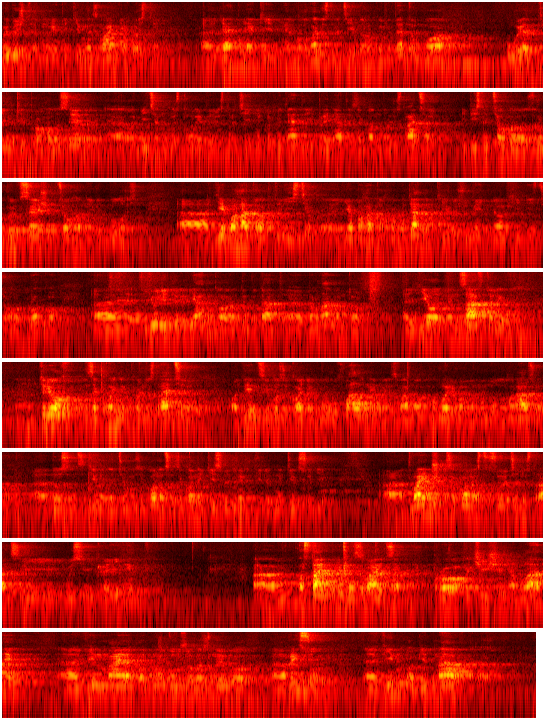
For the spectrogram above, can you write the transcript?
Вибачте, ми такі незвані гості. Е, Я ніякий не голова люстраційного комітету, бо уряд тільки проголосив е, обіцянку створити люстраційний комітет і прийняти закон про люстрацію. І після цього зробив все, щоб цього не відбулося. Е, Є багато активістів, є багато громадян, які розуміють необхідність цього кроку. Юрій Дерев'янко, депутат парламенту, є одним з авторів трьох законів про люстрацію. Один з його законів був ухвалений. Ми з вами обговорювали минулого разу е, досить стілення цього закону. Це закон, який звільнив керівників судів. Е, Два інших закони стосуються люстрації в усій країні. Е, Останній називається про очищення влади. Він має одну дуже важливу рису. Він об'єднав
